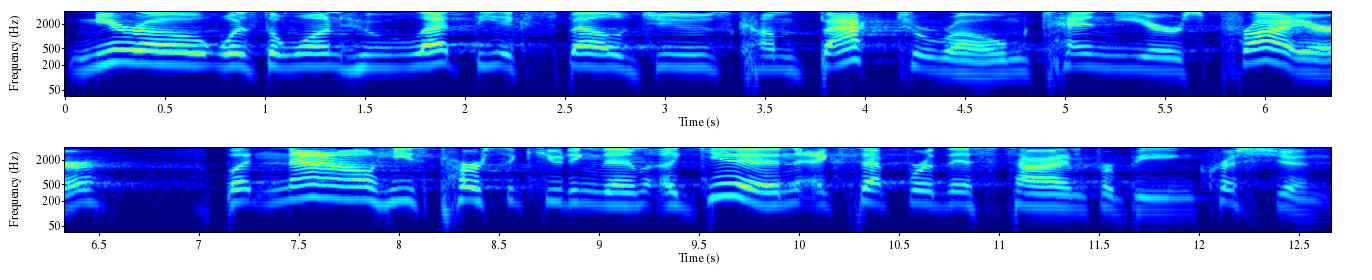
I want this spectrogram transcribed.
Nero was the one who let the expelled Jews come back to Rome 10 years prior but now he's persecuting them again, except for this time for being Christian.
